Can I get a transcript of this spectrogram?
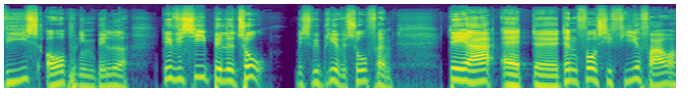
vise over på dine billeder. Det vil sige, billede 2, hvis vi bliver ved sofaen, det er, at øh, den får sig fire farver.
